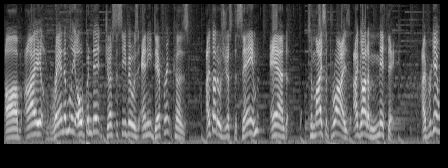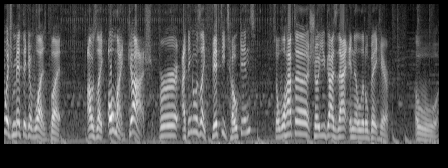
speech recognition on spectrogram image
Um, I randomly opened it just to see if it was any different, because I thought it was just the same. And to my surprise, I got a Mythic. I forget which Mythic it was, but I was like, oh my gosh, for, I think it was like 50 tokens. So we'll have to show you guys that in a little bit here. Oh,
